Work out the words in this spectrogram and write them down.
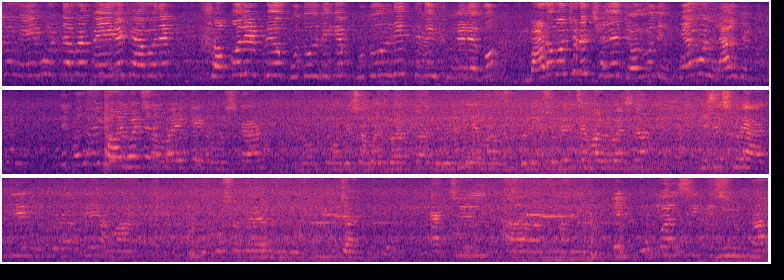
এবং এই মুহূর্তে আমরা পেয়ে গেছি আমাদের সকলের প্রিয় পুতুল দিকে পুতুল দিক থেকেই শুনে নেব। বারো বছরের ছেলের জন্মদিন কেমন লাগছে সবাই সবাইকে নমস্কার। এবং তোমাদের সমাজ বার্তা দুজনকে আমার আন্তরিক শুভেচ্ছা ভালোবাসা। বিশেষ করে আজকে আমার উপাসনার জন্মদিন। অ্যাকচুয়ালি মানে গোপাল শ্রীকৃষ্ণ তার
